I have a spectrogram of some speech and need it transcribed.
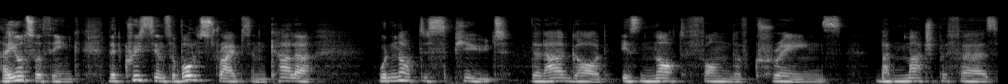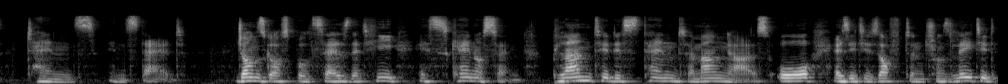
I also think that Christians of all stripes and color would not dispute that our God is not fond of cranes, but much prefers tents instead. John's Gospel says that he, Eskenosen, planted his tent among us, or, as it is often translated,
